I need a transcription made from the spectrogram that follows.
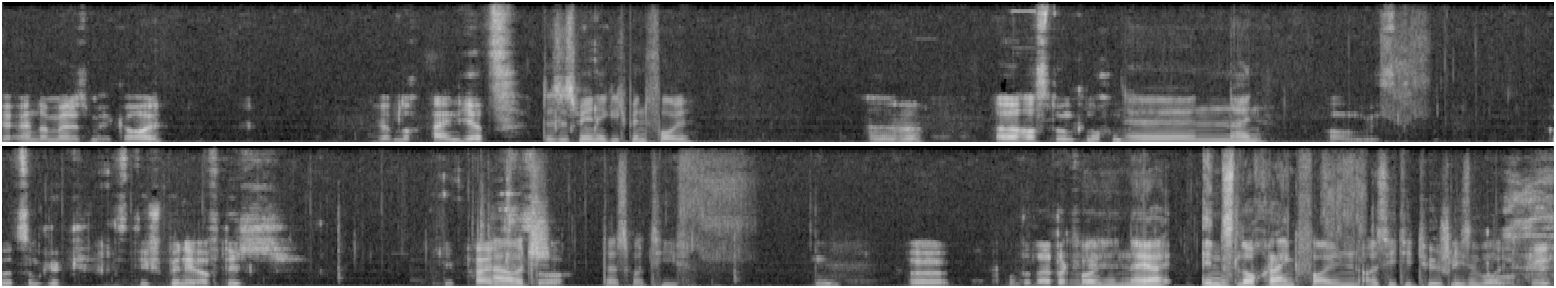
Der Enderman ist mir egal. Ich habe noch ein Herz. Das ist wenig, ich bin voll. Aha. Äh, hast du einen Knochen? Äh, nein. Oh Mist. Gut, zum Glück ist die Spinne auf dich gepeilt. Autsch. So. Das war tief. Äh, unter Leiter gefallen. Äh, naja, ins Loch reingefallen, als ich die Tür schließen wollte. Okay.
